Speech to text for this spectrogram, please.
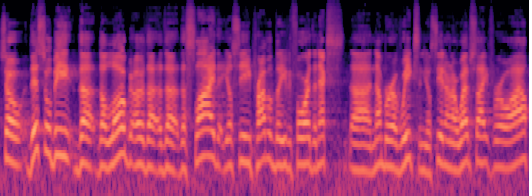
so this will be the, the logo, the, the, the slide that you'll see probably for the next uh, number of weeks, and you'll see it on our website for a while,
